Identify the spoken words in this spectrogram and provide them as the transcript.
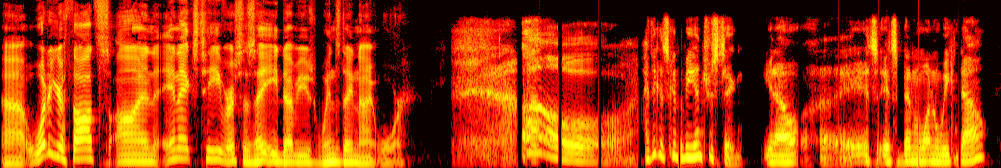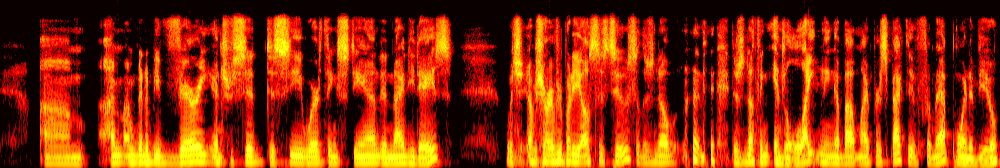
Uh, what are your thoughts on NXT versus AEW's Wednesday Night War? Oh, I think it's going to be interesting. You know, uh, it's it's been one week now. Um, I'm I'm going to be very interested to see where things stand in 90 days, which I'm sure everybody else is too. So there's no there's nothing enlightening about my perspective from that point of view.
